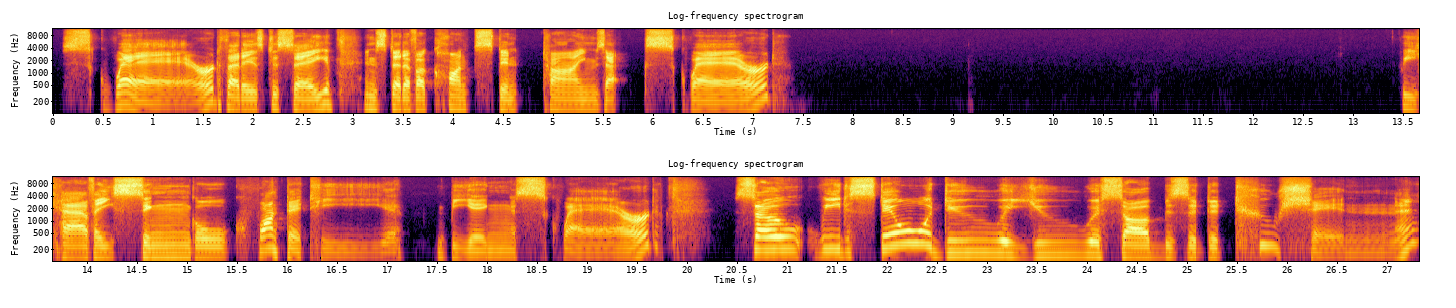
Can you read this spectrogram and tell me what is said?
squared, that is to say, instead of a constant times x squared, we have a single quantity being squared. So we'd still do U substitution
